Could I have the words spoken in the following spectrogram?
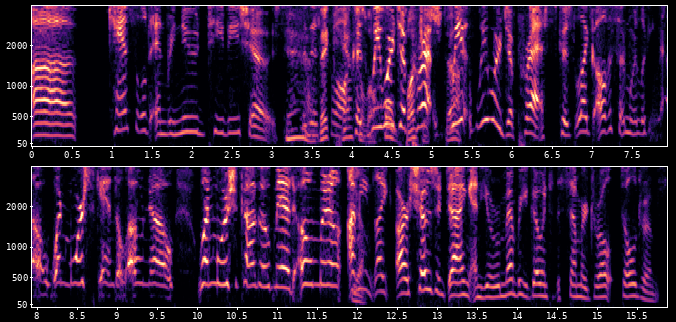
uh, canceled and renewed TV shows Yeah, for this they fall a we were depressed. We we were depressed because like all of a sudden we're looking. Oh, one more scandal. Oh no, one more Chicago Med. Oh no. I Yeah. mean, like our shows are dying, and you remember you go into the summer doldrums.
